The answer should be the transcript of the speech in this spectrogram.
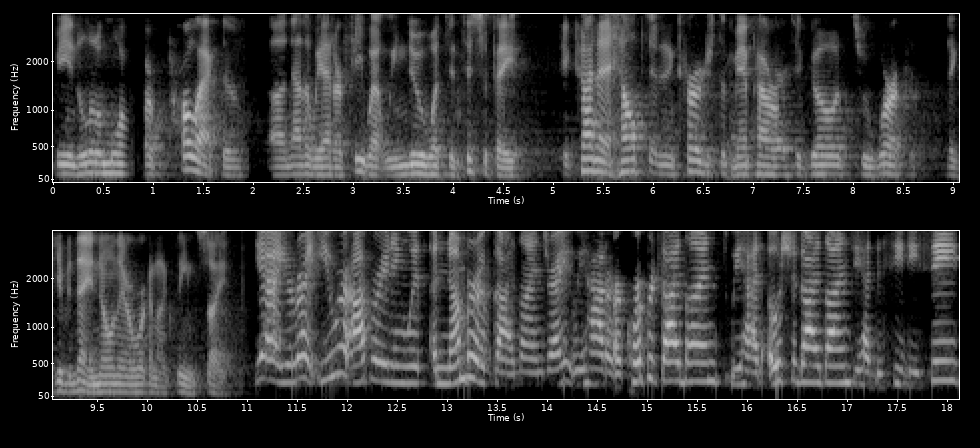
being a little more proactive uh, now that we had our feet wet, we knew what to anticipate. It kind of helped and encouraged the manpower to go to work that given day, knowing they were working on a clean site. Yeah, you're right. You were operating with a number of guidelines, right? We had our corporate guidelines, we had OSHA guidelines, you had the CDC,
